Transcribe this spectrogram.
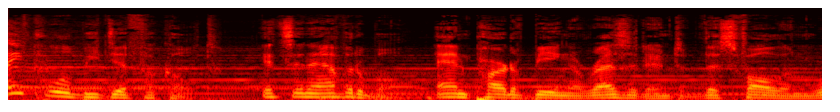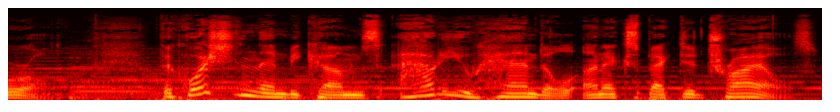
Life will be difficult. It's inevitable and part of being a resident of this fallen world. The question then becomes how do you handle unexpected trials?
